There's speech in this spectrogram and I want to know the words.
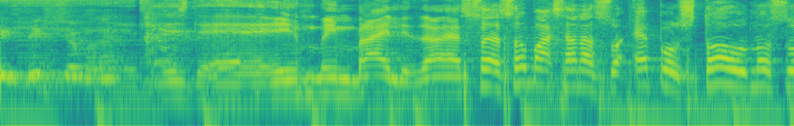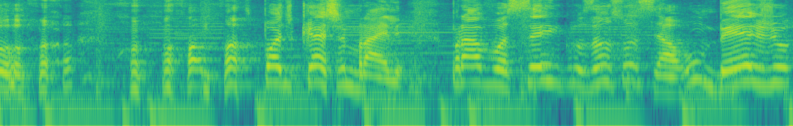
3D que chama, né? 3D, é, em, braille, né? é só, é só baixar na sua Apple Store o nosso, o nosso podcast em braille. Pra você, inclusão social. Um beijo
